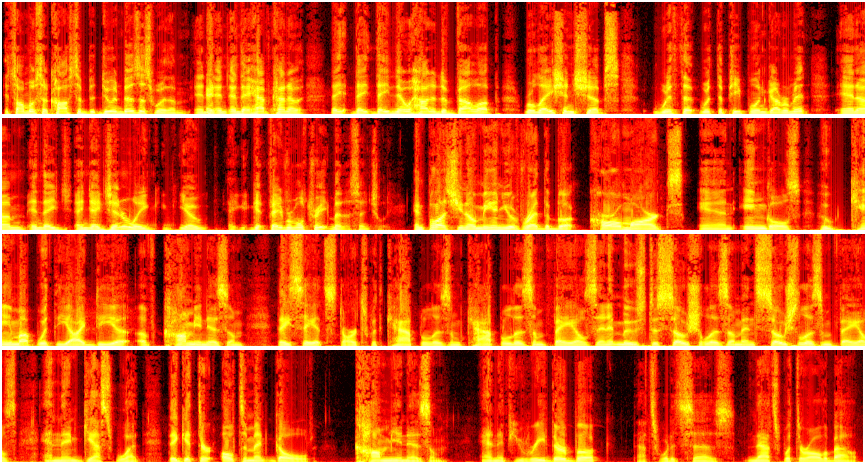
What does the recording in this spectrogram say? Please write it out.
it's almost a cost of doing business with them, and, and, and, and they have kind of they, they, they know how to develop relationships with the with the people in government, and um and they and they generally you know get favorable treatment essentially. And plus, you know, me and you have read the book. Karl Marx and Engels, who came up with the idea of communism, they say it starts with capitalism. Capitalism fails, and it moves to socialism, and socialism fails. And then guess what? They get their ultimate goal communism. And if you read their book, that's what it says. And that's what they're all about.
